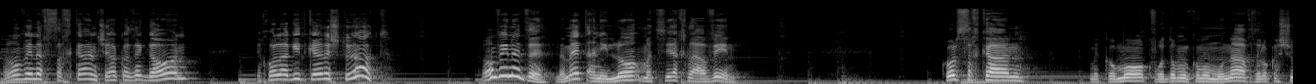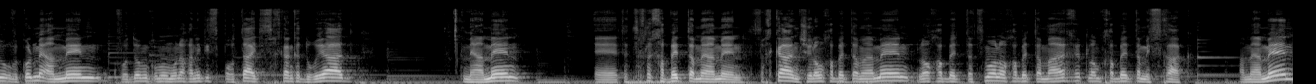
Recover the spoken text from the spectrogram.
אני לא מבין איך שחקן שהיה כזה גאון, יכול להגיד כאלה שטויות. לא מבין את זה, באמת, אני לא מצליח להבין. כל שחקן, מקומו, כבודו במקומו מונח, זה לא קשור, וכל מאמן, כבודו במקומו מונח. אני הייתי ספורטאי, הייתי שחקן כדוריד, מאמן, אה, אתה צריך לכבד את המאמן. שחקן שלא מכבד את המאמן, לא מכבד את עצמו, לא מכבד את המערכת, לא מכבד את המשחק. המאמן,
